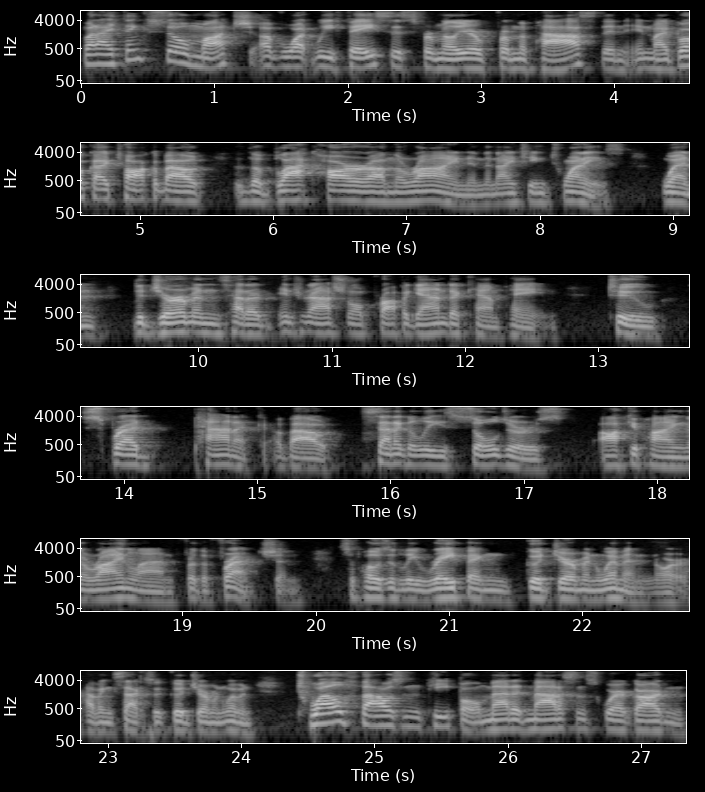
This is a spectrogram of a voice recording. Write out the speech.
But I think so much of what we face is familiar from the past. And in my book, I talk about the Black Horror on the Rhine in the 1920s when the Germans had an international propaganda campaign to spread panic about Senegalese soldiers occupying the Rhineland for the French and supposedly raping good German women or having sex with good German women. 12,000 people met at Madison Square Garden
